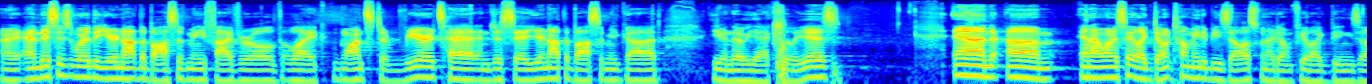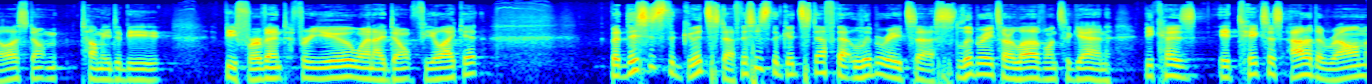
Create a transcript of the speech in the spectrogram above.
All right, and this is where the you're not the boss of me five year old like wants to rear its head and just say, You're not the boss of me, God, even though he actually is. And, um, and I want to say, like, don't tell me to be zealous when I don't feel like being zealous. Don't tell me to be, be fervent for you when I don't feel like it. But this is the good stuff. This is the good stuff that liberates us, liberates our love once again, because it takes us out of the realm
